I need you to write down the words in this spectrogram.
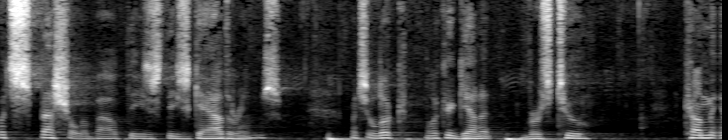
What's special about these, these gatherings? I want you to look, look again at verse 2. Come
